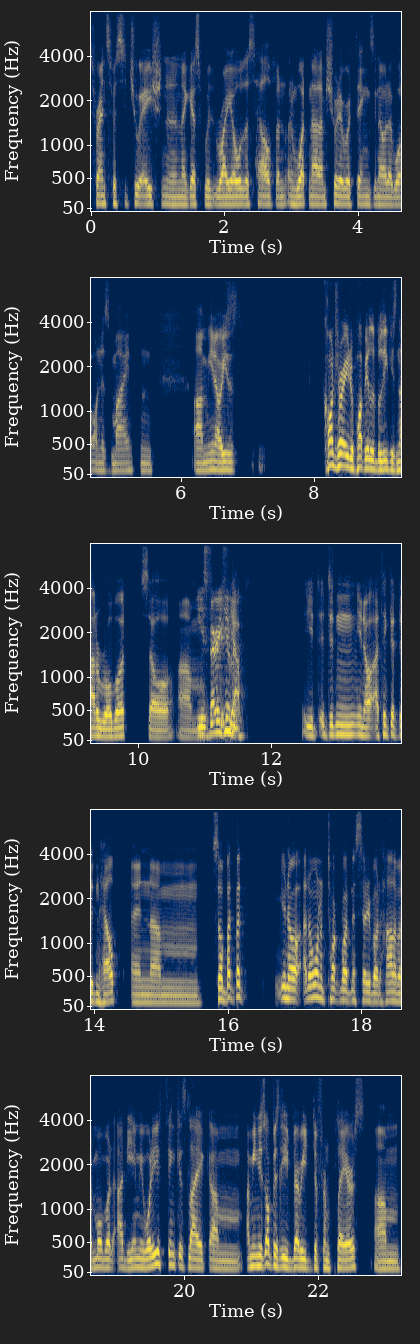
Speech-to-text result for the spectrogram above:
transfer situation, and I guess with Raiola's health and, and whatnot. I'm sure there were things, you know, that were on his mind. And um, you know, he's contrary to popular belief, he's not a robot. So um, He's very human. yeah. it, it didn't you know i think that didn't help and um so but but you know i don't want to talk about necessarily about Haaland, but more about Adeyemi. what do you think is like um i mean he's obviously very different players um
